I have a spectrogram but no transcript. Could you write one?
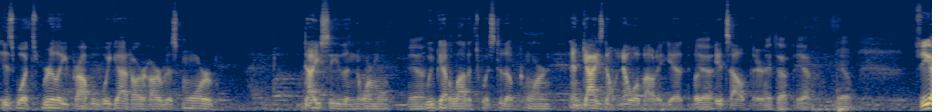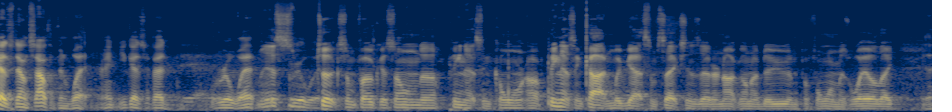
is what's really probably got our harvest more dicey than normal. Yeah. We've got a lot of twisted up corn, and guys don't know about it yet, but Yeah. it's out there. It's out. Yeah. Yeah. So you guys down south have been wet, right? You guys have had real wet. This Real well. took some focus on the peanuts and corn, uh, peanuts and cotton. We've got some sections that are not gonna do and perform as well. They, Yeah.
